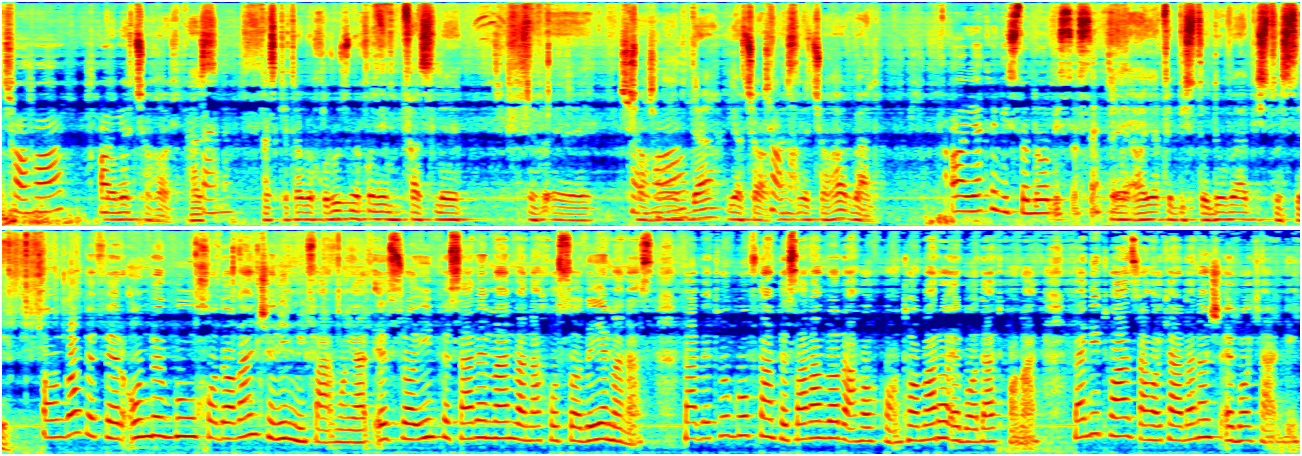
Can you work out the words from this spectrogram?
چهار باب آیات چهار از, بله. از کتاب خروج می‌خونیم فصل. چهارده یا چهار چهار. فصل چهار بله آیات 22 و 23 اه، آیات 22 و 23 آنگاه به فرعون بگو خداوند چنین میفرماید اسرائیل پسر من و نخستاده من است و به تو گفتم پسرم را رها کن تا مرا عبادت کند ولی تو از رها کردنش عبا کردی.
